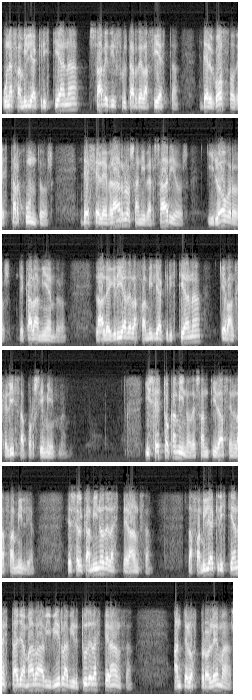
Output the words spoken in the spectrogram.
Una familia cristiana sabe disfrutar de la fiesta, del gozo de estar juntos, de celebrar los aniversarios y logros de cada miembro. La alegría de la familia cristiana evangeliza por sí misma. Y sexto camino de santidad en la familia es el camino de la esperanza. La familia cristiana está llamada a vivir la virtud de la esperanza. Ante los problemas,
